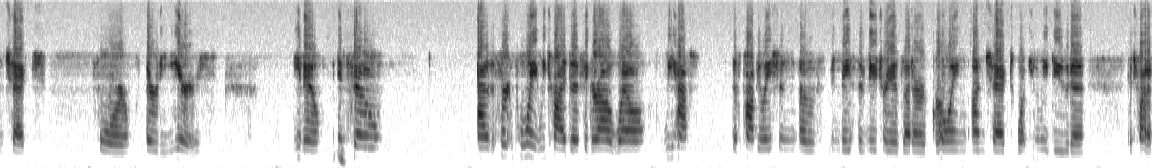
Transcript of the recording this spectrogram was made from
unchecked for 30 years. You know, and so at a certain point, we tried to figure out, well, we have this population of invasive nutrients that are growing unchecked. What can we do to to try to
